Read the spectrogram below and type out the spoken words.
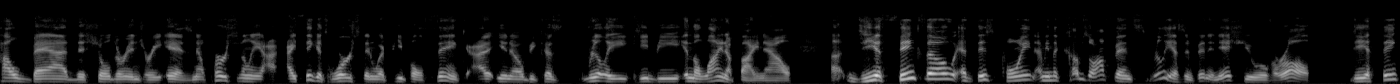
how bad this shoulder injury is. Now personally, I, I think it's worse than what people think. I, you know, because really he'd be in the lineup by now. Uh, do you think though at this point? I mean, the Cubs' offense really hasn't been an issue overall. Do you think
